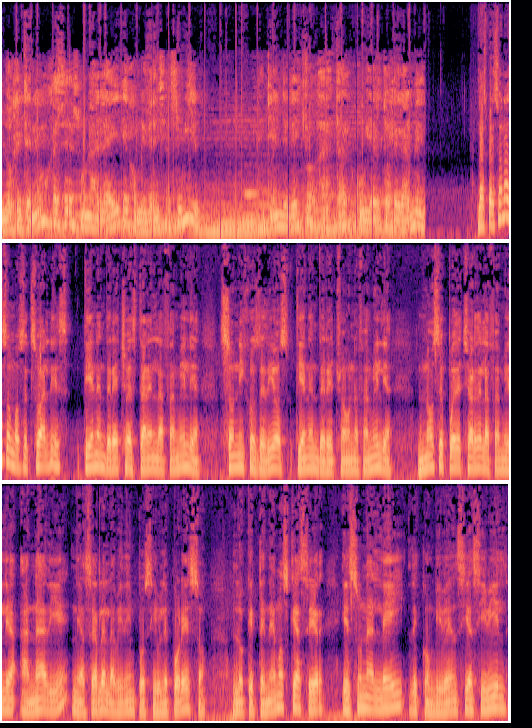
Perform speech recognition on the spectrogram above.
Lo que tenemos que hacer es una ley de convivencia civil. Y tienen derecho a estar cubiertos legalmente. Las personas homosexuales tienen derecho a estar en la familia, son hijos de Dios, tienen derecho a una familia. No se puede echar de la familia a nadie ni hacerle la vida imposible por eso. Lo que tenemos que hacer es una ley de convivencia civil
